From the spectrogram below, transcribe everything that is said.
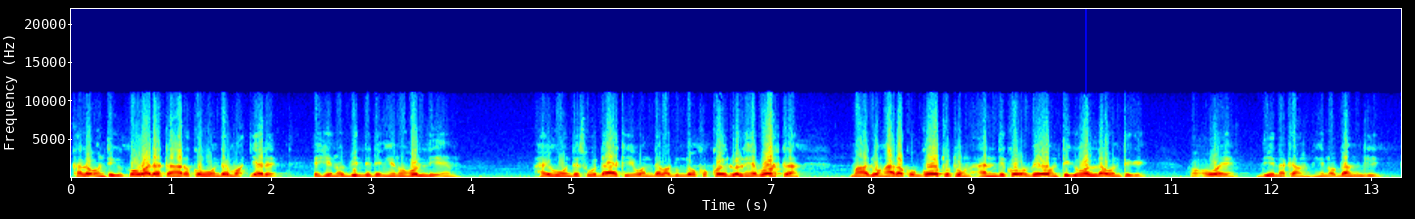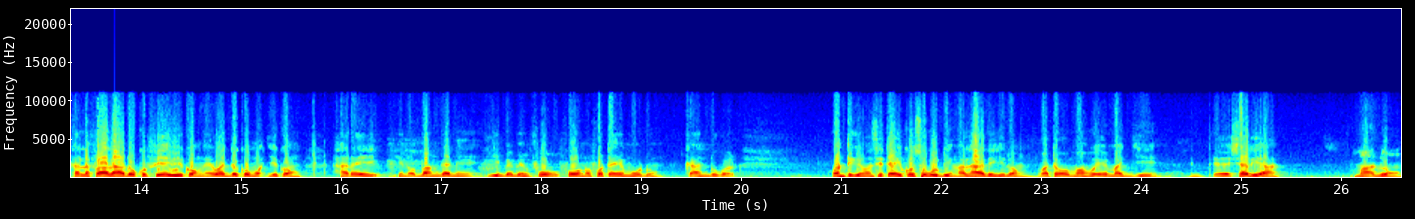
Kala on tigui ko waɗata hara ko hunde moƴƴere e hino bindi ɗin hino holli en. Hay hunde suuɗaki wondema ɗum ɗo ko koyɗol heɓorta maɗum hara ko goto tun andi ko ɓe on tigui holla on tigui o way dina kan hino ɓangi. Kala faalaɗo ko feewi kon e wadde ko moƴƴi kon haray hino ɓangani yimɓe ɓen fo fo no fota e muɗum ka andugol on tigui noon si tawi ko sugu ɗin alhaaliji ɗon wata o mahu e majji e sharia ma ɗum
